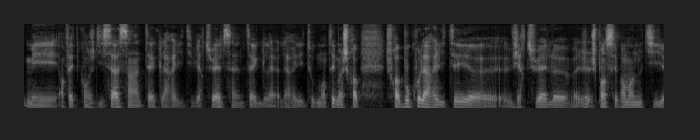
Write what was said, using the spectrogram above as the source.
mais en fait quand je dis ça, ça intègre la réalité virtuelle, ça intègre la, réalité augmentée. Moi je crois, je crois beaucoup à la réalité euh, virtuelle. Je, pense que c'est vraiment un outil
